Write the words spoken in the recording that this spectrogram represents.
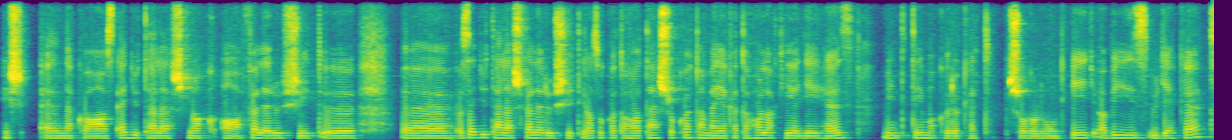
és ennek az együttállásnak a felerősít, az együttállás felerősíti azokat a hatásokat, amelyeket a halak jegyéhez, mint témaköröket sorolunk. Így a vízügyeket,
